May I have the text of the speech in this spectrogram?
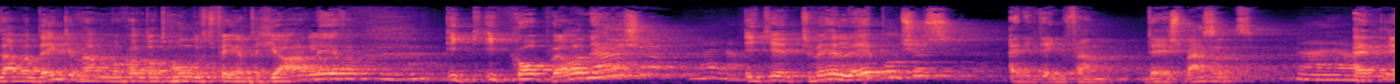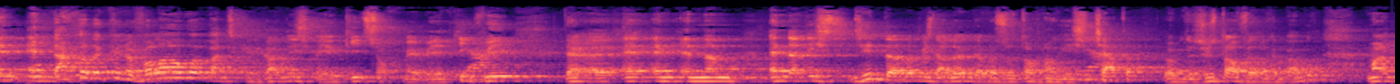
dat, we denken van, we gaan tot 140 jaar leven. Mhm. ik, ik koop wel een ijsje, ah, ja. ik eet twee lepeltjes en ik denk van, deze was het. Ja, ja, en, en, en dat wil ik kunnen volhouden, want je gaat eens met je kids of met weet ik ja. wie. De, en, en, en, dan, en dat is, zie, daarom is dat leuk dat we zo toch nog eens chatten. We hebben dus juist al veel gebabbeld. Maar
